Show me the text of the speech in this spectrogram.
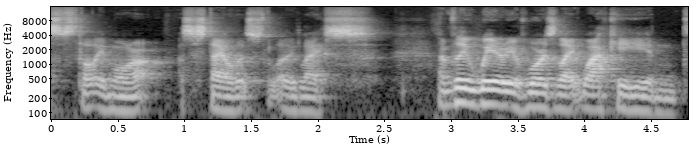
slightly more a style that's slightly less. I'm really wary of words like wacky, and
